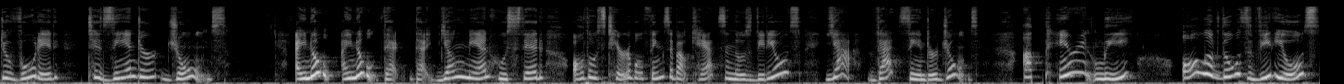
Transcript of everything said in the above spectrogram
devoted to Xander Jones. I know, I know that that young man who said all those terrible things about cats in those videos. Yeah, that's Xander Jones. Apparently, all of those videos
